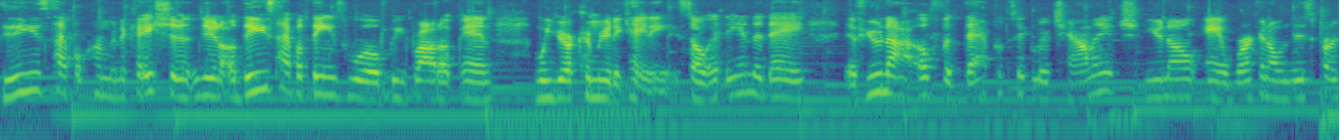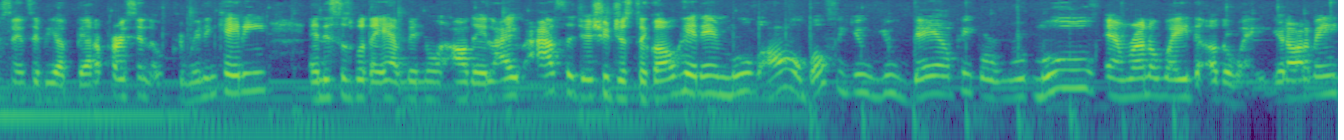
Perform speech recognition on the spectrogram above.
these type of communication you know these type of things will be brought up in when you're communicating. So at the end of the day if you're not up for that particular challenge you know and working on this person to be a better person of communicating and this is what they have been doing all their life i suggest you just to go ahead and move on. Both of you you damn people move and run away the other way. You know what i mean?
